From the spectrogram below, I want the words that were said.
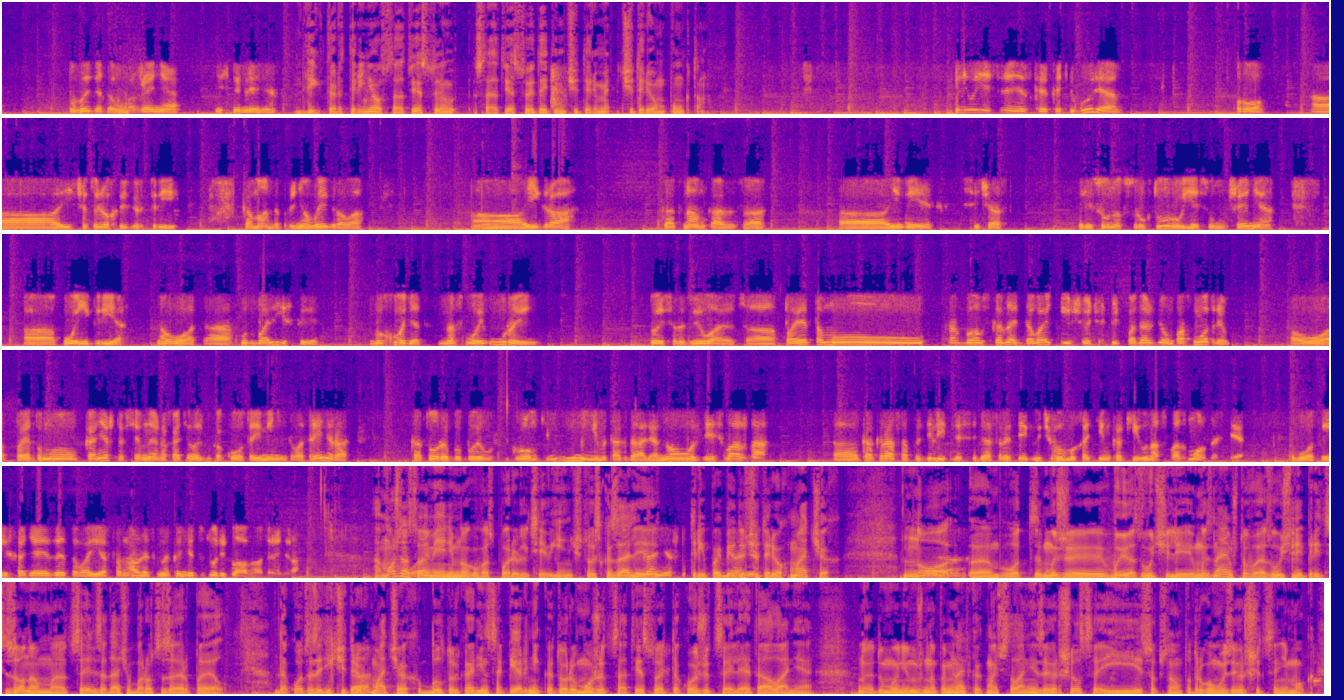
выгода, уважение и стремление. Виктор Тренев соответствует, соответствует этим четырем, четырем пунктам? У него есть тренерская категория, Pro. А, из четырех игр три команда при нем выиграла. А, игра, как нам кажется, а, имеет сейчас рисунок, структуру, есть улучшения а, по игре. Вот. А футболисты выходят на свой уровень, то есть развиваются. Поэтому, как бы вам сказать, давайте еще чуть-чуть подождем, посмотрим. Вот. Поэтому, конечно, всем, наверное, хотелось бы какого-то именитого тренера, который бы был громким именем и так далее. Но здесь важно э, как раз определить для себя стратегию, чего мы хотим, какие у нас возможности. Вот. И исходя из этого и останавливаться на кандидатуре главного тренера. А можно вот. с вами я немного поспорю, Алексей Евгеньевич? Вы сказали Конечно. три победы Конечно. в четырех матчах, но да. э, вот мы же, вы озвучили, мы знаем, что вы озвучили перед сезоном э, цель, задачу бороться за РПЛ. Так вот, из этих четырех да. матчах был только один соперник, который может соответствовать такой же цели, это Алания. Но я думаю, не нужно напоминать, как матч с Аланией завершился, и, собственно, он по-другому и завершиться не мог.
